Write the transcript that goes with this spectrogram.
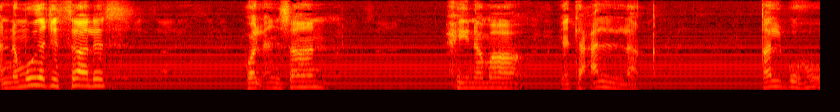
النموذج الثالث هو الإنسان حينما يتعلق قلبه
